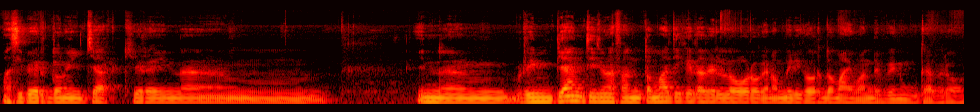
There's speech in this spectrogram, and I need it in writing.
ma si perdono in chiacchiere, in, ehm, in um, rimpianti di una fantomatica età dell'oro che non mi ricordo mai quando è venuta, però...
